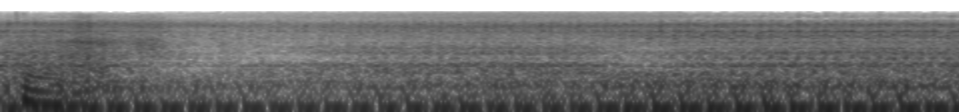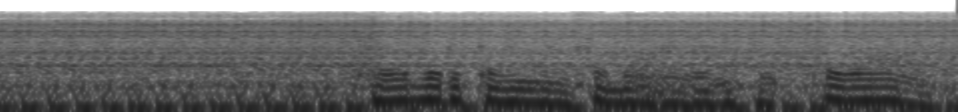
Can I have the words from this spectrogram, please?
とテーブルとに遊ばれることは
